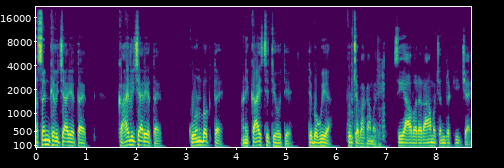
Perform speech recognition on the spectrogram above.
असंख्य विचार येत आहेत. काय विचार येत आहेत? कोण बघतंय? आणि काय स्थिती होते ते बघूया पुढच्या भागामध्ये. सियावर रामचंद्र की जय.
